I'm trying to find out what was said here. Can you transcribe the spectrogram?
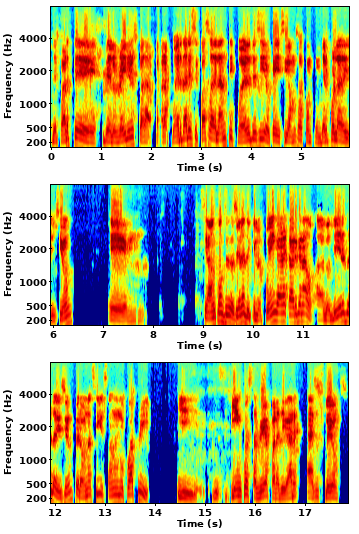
de parte de, los Raiders para, para, poder dar ese paso adelante y poder decir, ok, sí, vamos a contender por la división. Eh, se van con sensaciones de que lo pueden haber ganado a los líderes de la división, pero aún así están 1-4 y, y bien cuesta arriba para llegar a esos playoffs.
